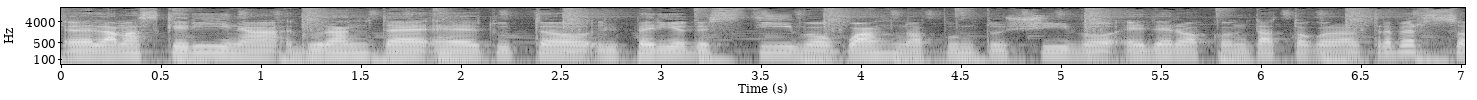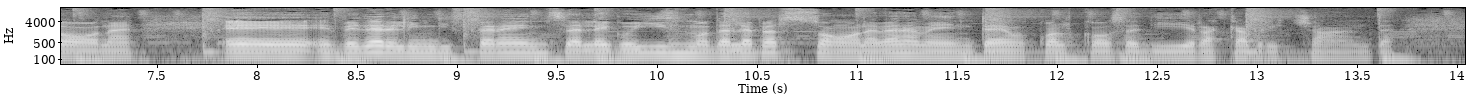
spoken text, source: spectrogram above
eh, la mascherina durante eh, tutto il periodo estivo quando appunto uscivo ed ero a contatto con altre persone e, e vedere l'indifferenza e l'egoismo delle persone veramente è qualcosa di raccapricciante.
